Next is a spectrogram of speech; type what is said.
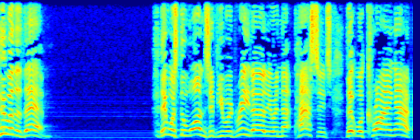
Who are the them? It was the ones, if you would read earlier in that passage, that were crying out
